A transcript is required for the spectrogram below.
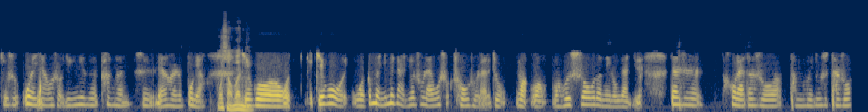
就是握一下我手，就意思看看是凉还是不凉。结我想问你，果我结果我我根本就没感觉出来，我手抽出来了，就往往往回收的那种感觉。但是后来他说他们会就是他说，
